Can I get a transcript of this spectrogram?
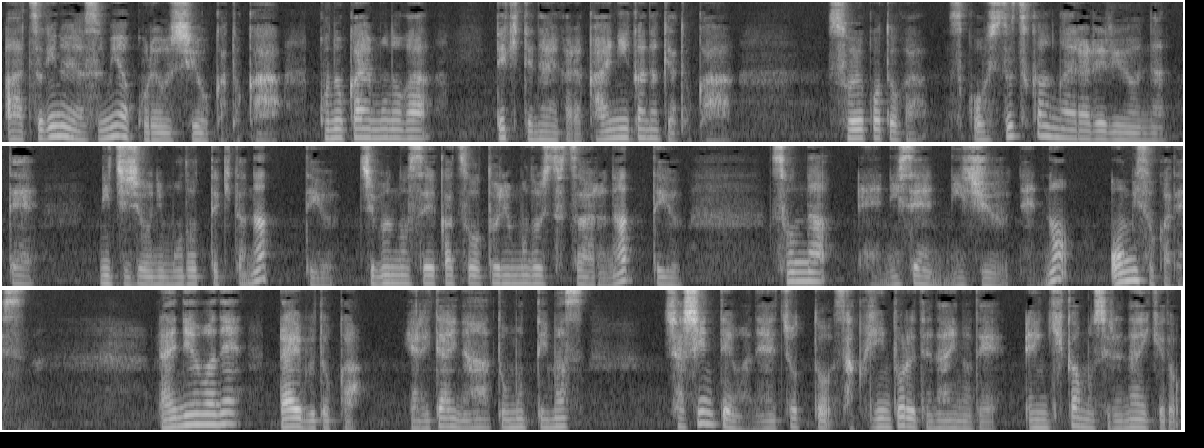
あ次の休みはこれをしようかとかこの買い物ができてないから買いに行かなきゃとかそういうことが少しずつ考えられるようになって日常に戻ってきたなっていう自分の生活を取り戻しつつあるなっていうそんな2020年の大晦日です。来年はねライブとかやりたいなと思っています。写真展はねちょっと作品撮れてないので延期かもしれないけど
